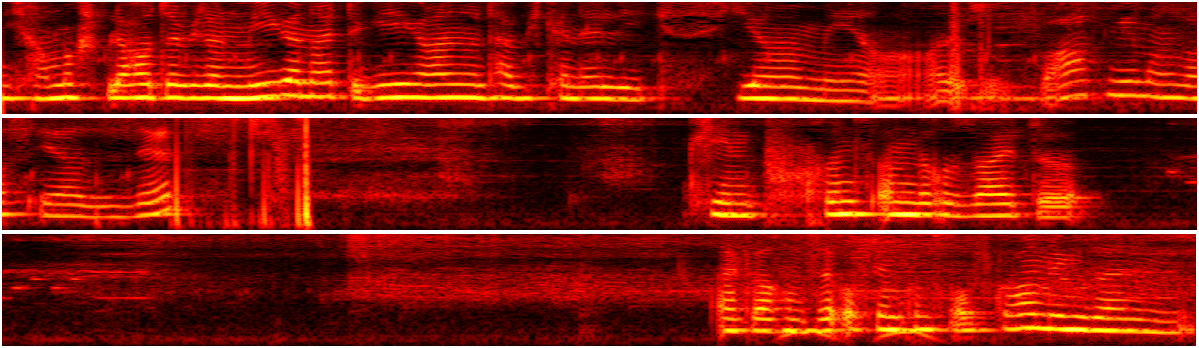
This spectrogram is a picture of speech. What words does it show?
Wenn ich Rambock spiele, haut er wieder ein Mega Knight dagegen rein und habe ich kein Elixier mehr. Also warten wir mal, was er setzt. Okay, ein Prinz andere Seite. Einfach ein Sepp auf den Prinz raufgehauen wegen seinem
